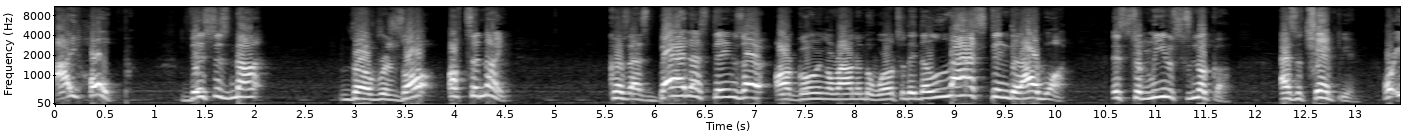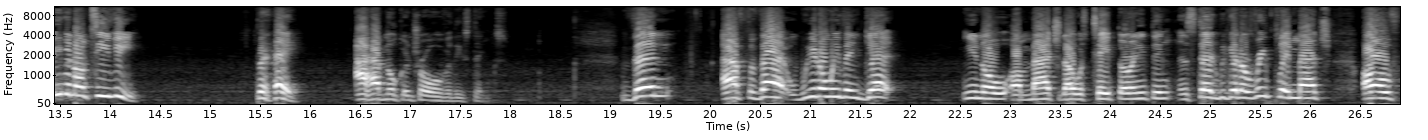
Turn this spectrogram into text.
I hope this is not the result of tonight. Because as bad as things are, are going around in the world today, the last thing that I want is Tamina Snuka as a champion. Or even on TV. But hey, I have no control over these things. Then after that, we don't even get, you know, a match that was taped or anything. Instead, we get a replay match of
